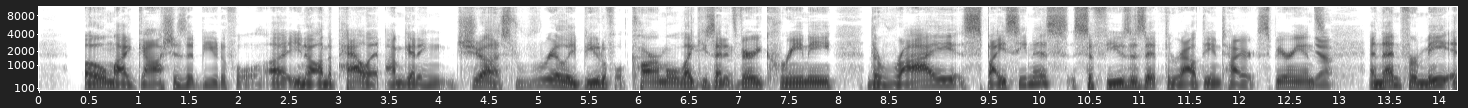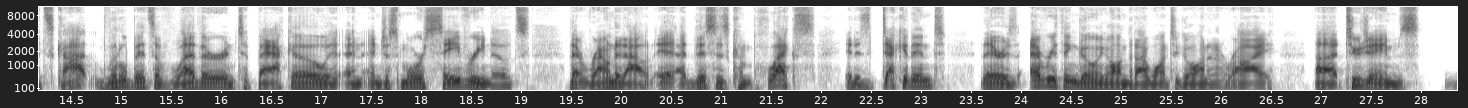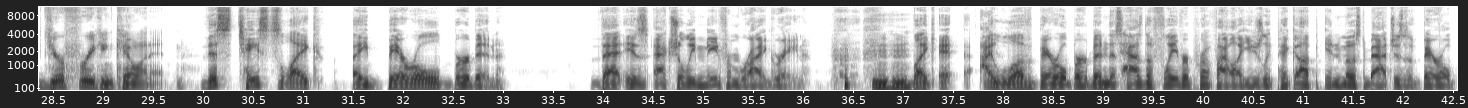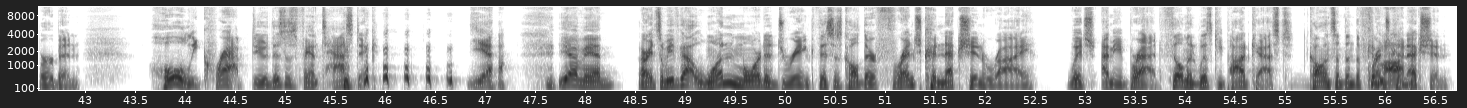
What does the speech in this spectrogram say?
oh my gosh, is it beautiful. Uh, you know, on the palate, I'm getting just really beautiful caramel. Like you said, it's very creamy. The rye spiciness suffuses it throughout the entire experience. Yeah. And then for me, it's got little bits of leather and tobacco and, and, and just more savory notes that round it out. It, uh, this is complex. It is decadent. There is everything going on that I want to go on in a rye. Uh, two James, you're freaking killing it. this tastes like a Barrell Bourbon that is actually made from rye grain. Mm-hmm. Like it, I love Barrell Bourbon. This has the flavor profile I usually pick up in most batches of Barrell Bourbon. Holy crap, dude! This is fantastic. Yeah. Yeah, man. All right, so we've got one more to drink. This is called their French Connection Rye, which I mean, Brad, Film and Whiskey podcast, calling something the French on. Connection.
